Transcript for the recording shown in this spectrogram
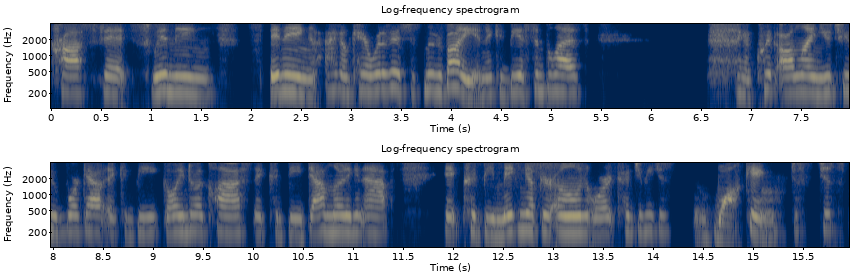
CrossFit, swimming, spinning. I don't care what it is, just move your body. And it could be as simple as like a quick online YouTube workout. It could be going to a class. It could be downloading an app. It could be making up your own, or it could be just walking, just just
